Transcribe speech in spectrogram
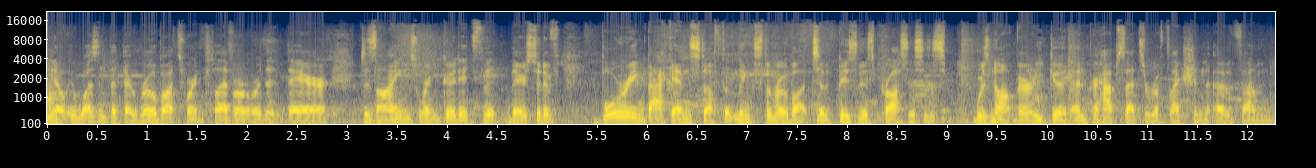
you know it wasn't that their robots weren't clever or that their designs weren't good. It's that their sort of boring back end stuff that links the robot to business processes was not very good. And perhaps that's a reflection of um,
